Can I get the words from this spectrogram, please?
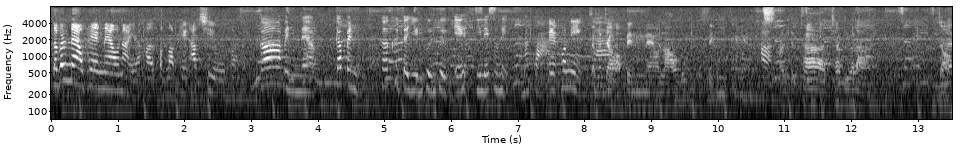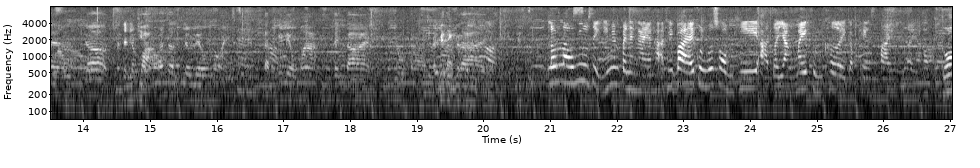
แล้วเป็นแนวเพลงแนวไหนอะคะสำหรับเพลง Up Chill ค่ะก็เป็นแนวก็เป็นก็คือจะยืนพื้นคืออิเล็กทรอนิกส์มากกว่า อิเล็กทรอนิกส์ แต่มันจะออกเป็นแนวเล้ามิวสิกค่ะ ถ้าชาบิเวลา จะออกเล้าก็มันจะมีกลิ่น จังหวะก็จะเร็วๆหน่อย แต่ไม่เร็วมากเต้นได้โยกได้แต่ไม่ถึงกับได้ ค่ะแล้วเรามิวสิกนี่มันเป็นยังไงอะคะอธิบายให้คุณผู้ชมที่อาจจะยังไม่คุ้นเคยกับเพลงสไตล์นี้เลยอะค่ะก็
